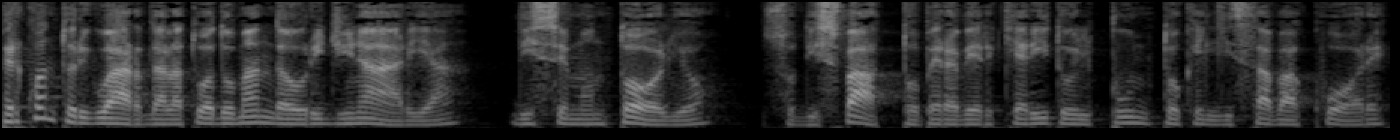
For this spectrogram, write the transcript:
Per quanto riguarda la tua domanda originaria, disse Montolio, soddisfatto per aver chiarito il punto che gli stava a cuore,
